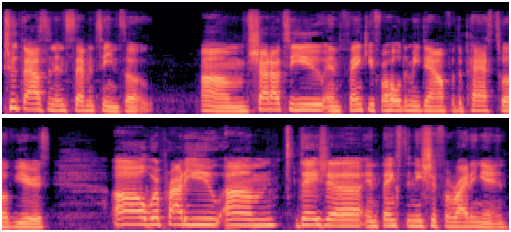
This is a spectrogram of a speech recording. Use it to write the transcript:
2017. So, um, shout out to you and thank you for holding me down for the past 12 years. Oh, we're proud of you, um, Deja, and thanks, Denisha, for writing in.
